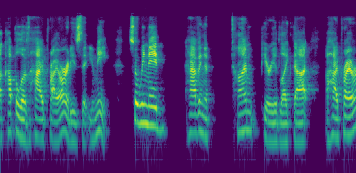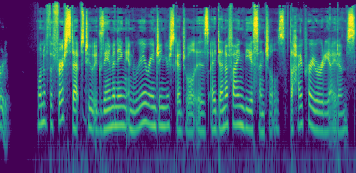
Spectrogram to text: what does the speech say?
a couple of high priorities that you meet so we made having a time period like that a high priority one of the first steps to examining and rearranging your schedule is identifying the essentials, the high priority items.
